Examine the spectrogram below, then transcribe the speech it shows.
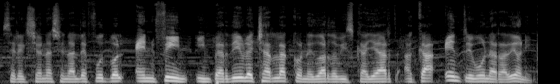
Selección Nacional de Fútbol. En fin, imperdible charla con Eduardo Vizcayart acá en Tribuna Radiónica.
